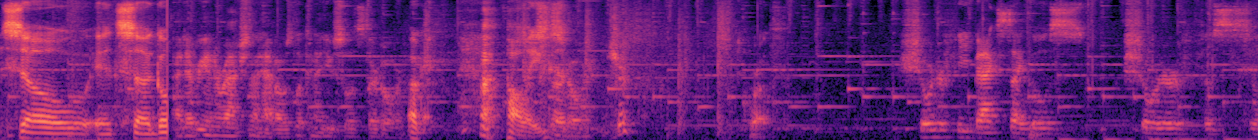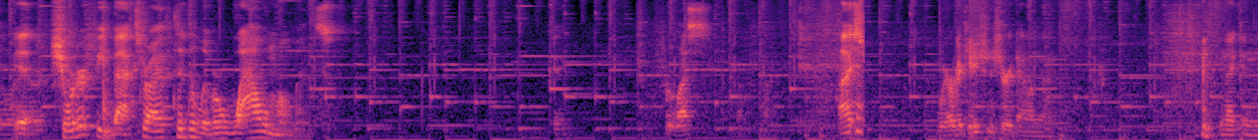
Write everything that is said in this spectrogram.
So it's uh, go. At every interaction I have, I was looking at you, so let's start over. Okay. Colleagues. Start over. Sure. Growth. Shorter feedback cycles shorter facility. Yeah, shorter feedback strive to deliver wow moments. Okay. For less. I wear a vacation shirt now and then. and I can.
